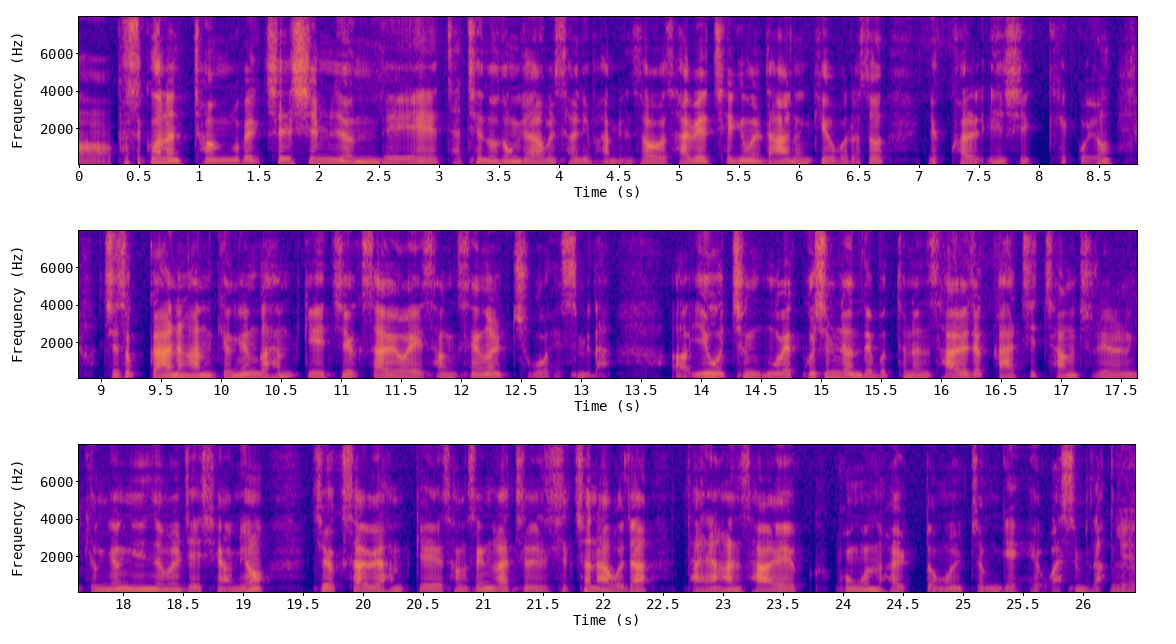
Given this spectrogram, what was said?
어, 포스코는 1970년대에 자체 노동조합을 설립하면서 사회 책임을 다하는 기업으로서 역할을 인식했고요. 지속 가능한 경영과 함께 지역 사회와의 상생을 추구했습니다. 어, 이후 1990년대부터는 사회적 가치 창출이라는 경영 이념을 제시하며 지역 사회와 함께 상생 가치를 실천하고자 다양한 사회 공헌 활동을 전개해 왔습니다. 예.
